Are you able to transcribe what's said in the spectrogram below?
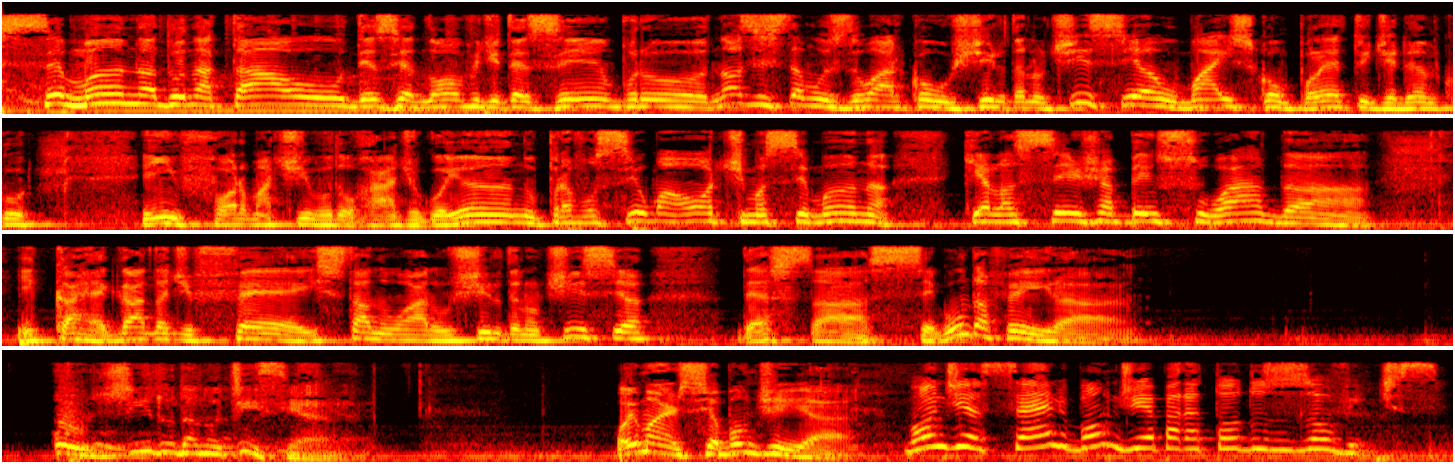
Semana do Natal, 19 de dezembro. Nós estamos no ar com o Giro da Notícia, o mais completo e dinâmico e informativo do Rádio Goiano. Para você, uma ótima semana, que ela seja abençoada e carregada de fé. Está no ar o Giro da Notícia desta segunda-feira. O Giro da Notícia. Oi, Márcia, bom dia. Bom dia, Célio. Bom dia para todos os ouvintes.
